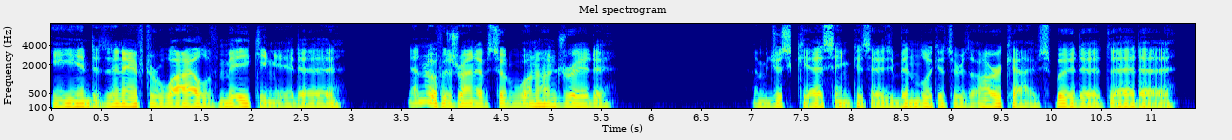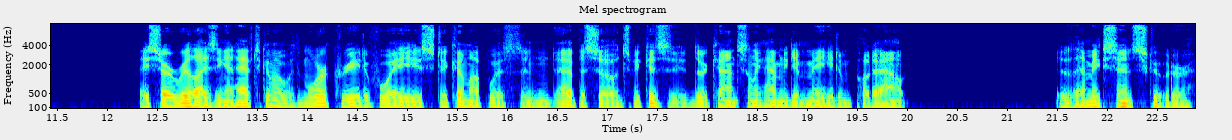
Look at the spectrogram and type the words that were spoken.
And then after a while of making it, uh, I don't know if it was around episode 100. I'm just guessing because I've been looking through the archives, but uh, that uh, I started realizing I'd have to come up with more creative ways to come up with episodes because they're constantly having to get made and put out. That makes sense, Scooter.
